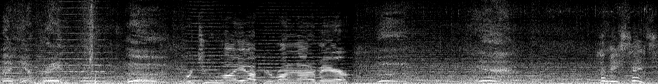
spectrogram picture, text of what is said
I can't breathe. We're too high up. You're running out of air. yeah, That makes sense.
